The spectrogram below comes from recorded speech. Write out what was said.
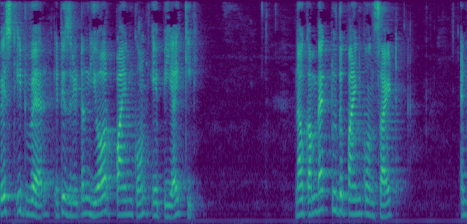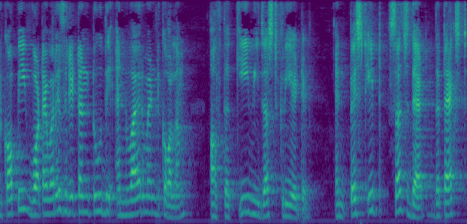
paste it where it is written your Pinecone API key. Now come back to the Pinecone site and copy whatever is written to the environment column of the key we just created and paste it such that the text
